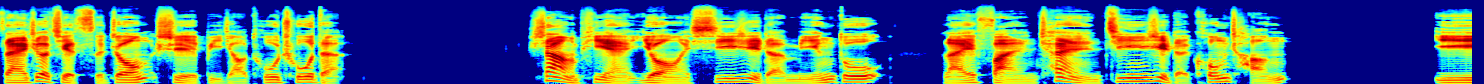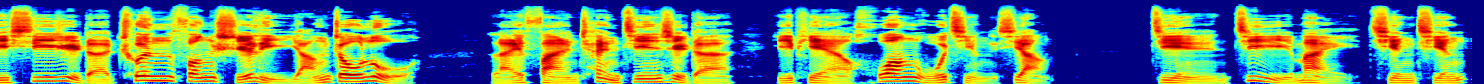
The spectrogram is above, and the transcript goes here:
在这阙词中是比较突出的。上片用昔日的名都来反衬今日的空城，以昔日的春风十里扬州路来反衬今日的一片荒芜景象，尽寂脉青青。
